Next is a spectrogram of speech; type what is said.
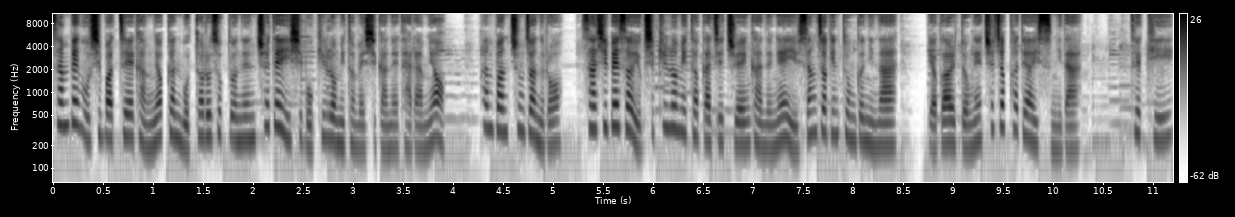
350W의 강력한 모터로 속도는 최대 25km/시간에 달하며 한 번 충전으로 40에서 60km까지 주행 가능해 일상적인 통근이나 여가 활동에 최적화되어 있습니다. 특히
